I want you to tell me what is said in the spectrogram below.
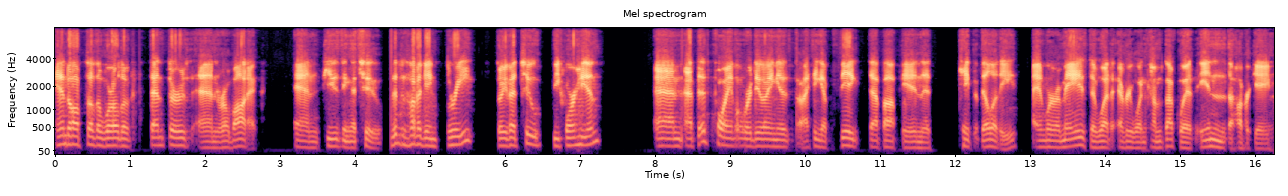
and also the world of sensors and robotics and fusing the two. This is Hover Game 3. So we've had two beforehand. And at this point, what we're doing is, I think, a big step up in its capabilities and we're amazed at what everyone comes up with in the Hover Games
